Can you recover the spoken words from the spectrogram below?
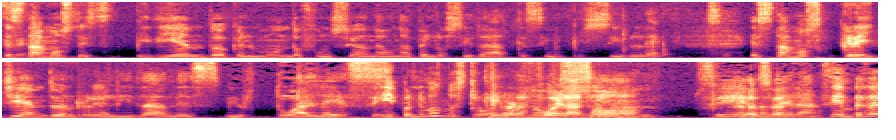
Estamos pidiendo que el mundo funcione a una velocidad que es imposible. Estamos creyendo en realidades virtuales. Sí, ponemos nuestro valor afuera, ¿no? Sí, o sea, sí, en vez de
